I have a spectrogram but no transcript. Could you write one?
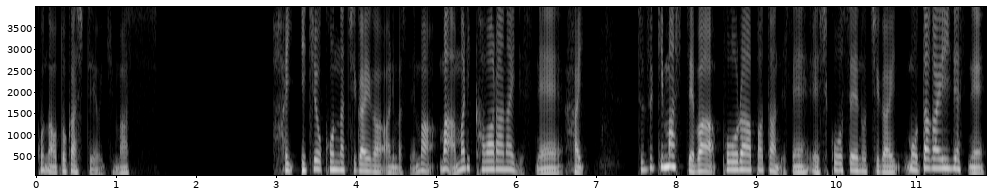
こんな音がしておきます。はい。一応こんな違いがありますね。まあ、まあ、あまり変わらないですね。はい。続きましては、ポーラーパターンですね。え指向性の違い。もうお互いですね。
